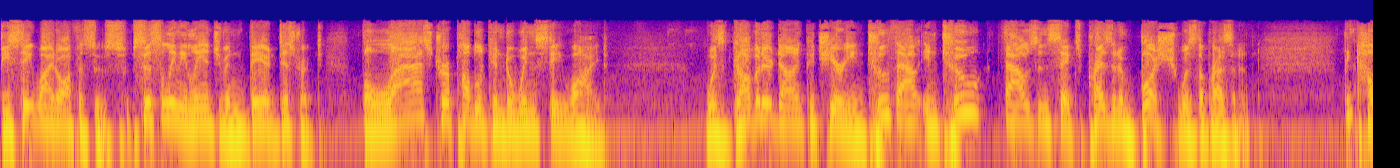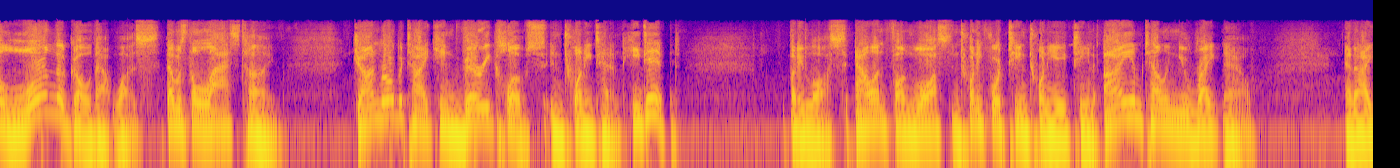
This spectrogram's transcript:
these statewide offices, Cicilline Langevin, their district, the last Republican to win statewide was Governor Don Carcieri in 2000, in 2006. President Bush was the president. Think how long ago that was. That was the last time. John Robitaille came very close in 2010. He did. But he lost. Allan Fung lost in 2014, 2018. I am telling you right now, and I,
